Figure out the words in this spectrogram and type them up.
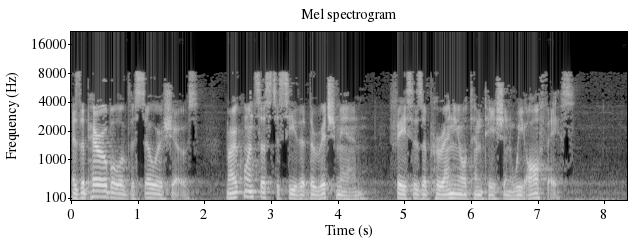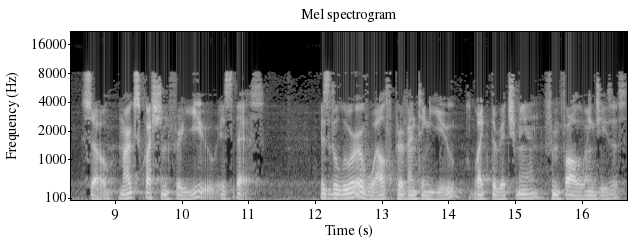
As the parable of the sower shows, Mark wants us to see that the rich man faces a perennial temptation we all face. So, Mark's question for you is this Is the lure of wealth preventing you, like the rich man, from following Jesus?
